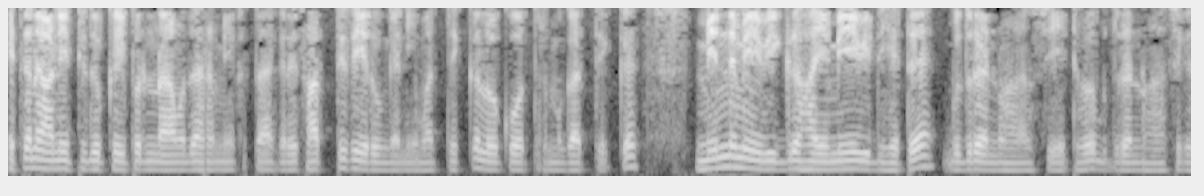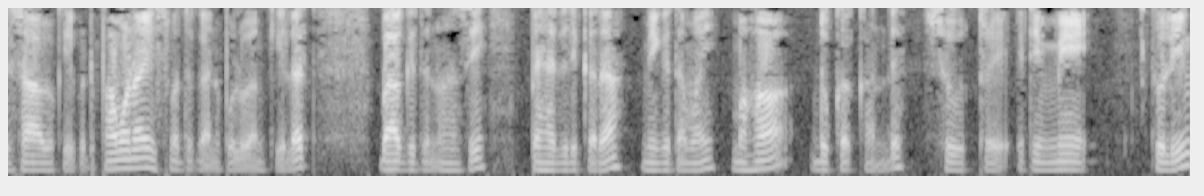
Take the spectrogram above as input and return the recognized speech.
එතන අනිත්‍ය දුක්ඛ විපරිණාම ධර්මයේ කතා කරේ සත්‍ය තේරුම් ගැනීමත් එක්ක ලෝකෝත්තරම ගත් එක්ක මෙන්න මේ විග්‍රහය මේ විදිහට බුදුරන් වහන්සේට හෝ බුදුරන් වහන්සේගේ ශ්‍රාවකයෙකුට පමණයි ඉස්මතු ගන්න පුළුවන් කියලත් භාග්‍යතුන් වහන්සේ පැහැදිලි කරා මේක තමයි මහා දුක්ඛ කන්ද සූත්‍රය. ඉතින් මේ තුලින්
